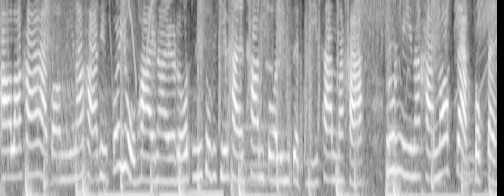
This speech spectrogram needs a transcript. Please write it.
เอาละค่ะ ตอนนี้นะคะทิพย์ก็อยู่ภายในรถ Mitsubishi Titan ตัว Limited Edition นะคะ รุ่นนี้นะคะนอกจากตกแต่ง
